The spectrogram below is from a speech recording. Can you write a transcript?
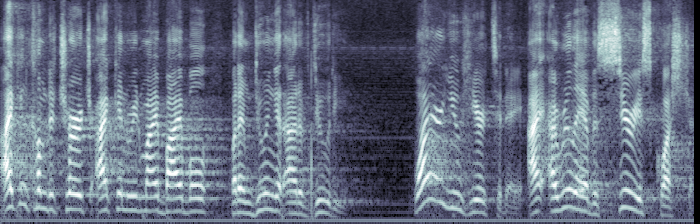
I can come to church, I can read my Bible, but I'm doing it out of duty. Why are you here today? I, I really have a serious question.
